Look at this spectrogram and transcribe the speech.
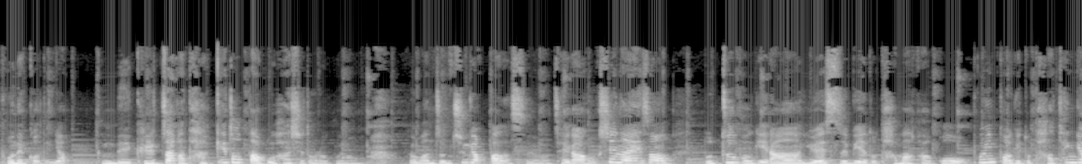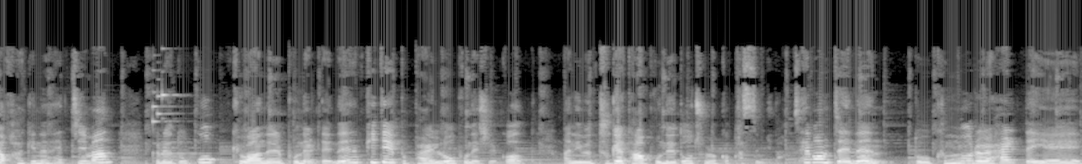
보냈거든요. 근데 글자가 다 깨졌다고 하시더라고요. 완전 충격받았어요. 제가 혹시나 해서 노트북이랑 USB에도 담아가고 포인터기도 다 챙겨가기는 했지만 그래도 꼭 교환을 보낼 때는 PDF 파일로 보내실 것 아니면 두 개 다 보내도 좋을 것 같습니다. 세 번째는 또 근무를 할 때에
